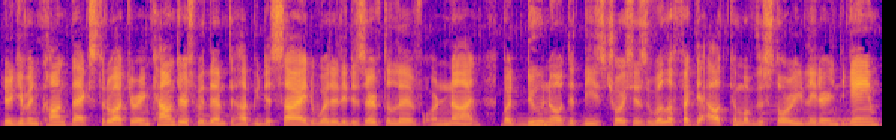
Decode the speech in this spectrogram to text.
You're given context throughout your encounters with them to help you decide whether they deserve to live or not, but do note that these choices will affect the outcome of the story later in the game,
